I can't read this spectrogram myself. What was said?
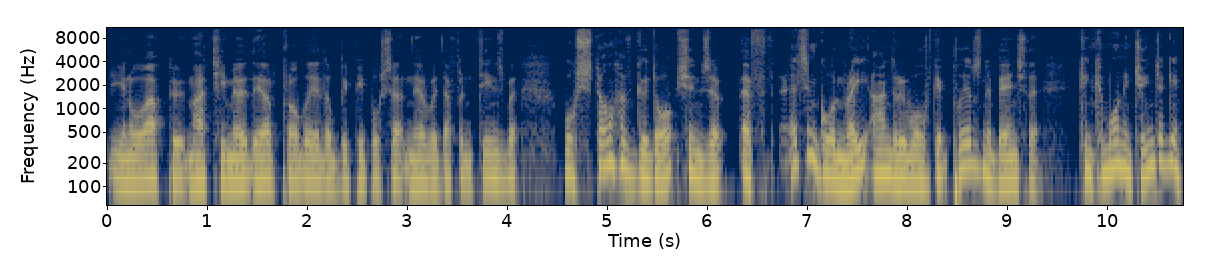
you know I've put my team out there. Probably there'll be people sitting there with different teams, but we'll still have good options. If it isn't going right, Andrew, we'll get players on the bench that can come on and change a game.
